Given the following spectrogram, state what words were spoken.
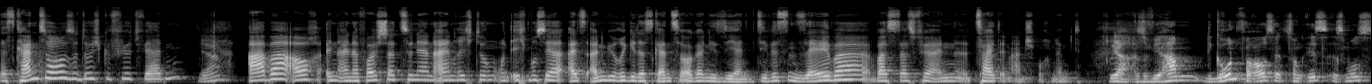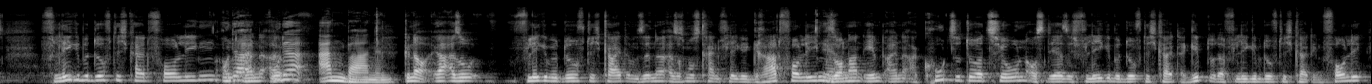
Das kann zu Hause durchgeführt werden Ja? aber auch in einer vollstationären Einrichtung und ich muss ja als Angehörige das Ganze organisieren. Sie wissen selber, was das für eine Zeit in Anspruch nimmt. Ja, also wir haben, die Grundvoraussetzung ist, es muss Pflegebedürftigkeit vorliegen und Oder, eine, oder anbahnen. Genau, ja, also Pflegebedürftigkeit im Sinne, also es muss kein Pflegegrad vorliegen, Ja. sondern eben eine Akutsituation, aus der sich Pflegebedürftigkeit ergibt oder Pflegebedürftigkeit ihm vorliegt.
